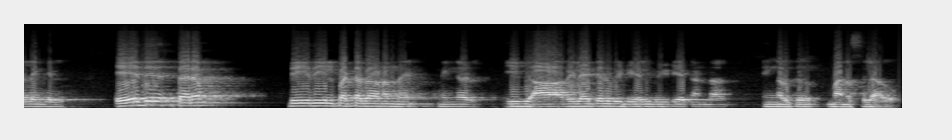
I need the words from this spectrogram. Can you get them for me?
അല്ലെങ്കിൽ ഏത് തരം രീതിയിൽപ്പെട്ടതാണെന്ന് നിങ്ങൾ ഈ ആ റിലേറ്റഡ് വീഡിയോയിൽ വീഡിയോ കണ്ടാൽ നിങ്ങൾക്ക് മനസ്സിലാകും.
